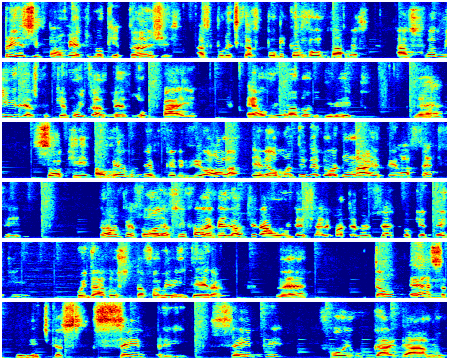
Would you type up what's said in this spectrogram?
principalmente no que tange as políticas públicas voltadas às famílias, porque muitas vezes o pai é o violador de direito, né? Só que, ao mesmo tempo que ele viola, ele é o mantenedor do lar, ele tem lá sete filhos. Então a pessoa olha assim e fala: é melhor tirar um e deixar ele mantendo os sete do que ter que cuidar do, da família inteira, né? Então, essas Sim. políticas sempre, sempre foi um gargalo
